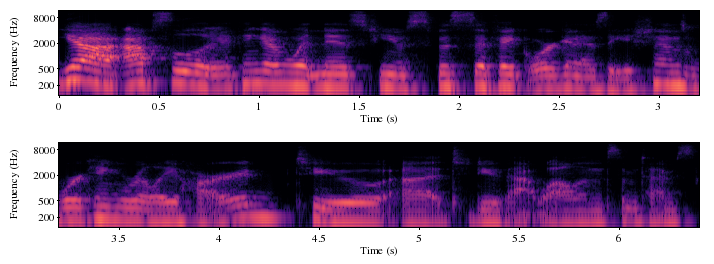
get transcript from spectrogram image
Yeah, absolutely. I think I've witnessed, you know, specific organizations working really hard to uh, to do that well, and sometimes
